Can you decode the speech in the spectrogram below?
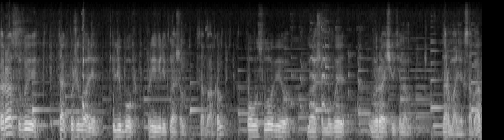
раз вы так пожелали и любовь проявили к нашим собакам, по условию нашему вы выращиваете нам нормальных собак,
